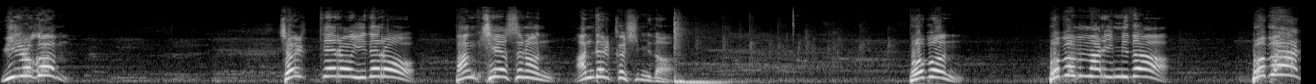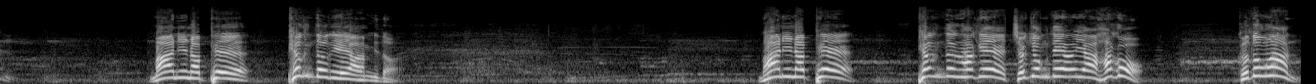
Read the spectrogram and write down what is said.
위로금 절대로 이대로 방치해서는 안 될 것입니다. 법은 법은 말입니다. 법은 만인 앞에 평등해야 합니다. 만인 앞에 평등하게 적용되어야 하고 그동안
